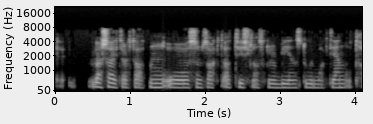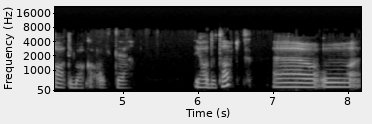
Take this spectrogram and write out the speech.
eh, Versailles-traktaten og som sagt at Tyskland skulle bli en stormakt igjen og ta tilbake alt det de hadde tapt. Eh, og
